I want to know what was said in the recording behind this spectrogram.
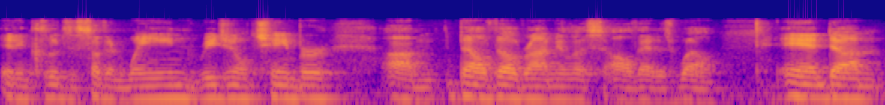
it includes the Southern Wayne Regional Chamber, um, Belleville, Romulus, all that as well. And um,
